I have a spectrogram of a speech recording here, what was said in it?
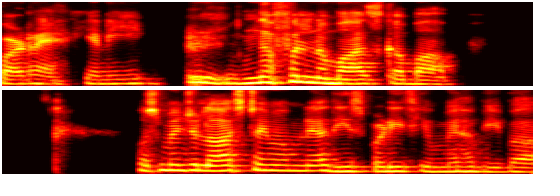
पढ़ रहे हैं यानी नफल नमाज़ का बाब उसमें जो लास्ट टाइम हमने हदीस पढ़ी थी उम्मे हबीबा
